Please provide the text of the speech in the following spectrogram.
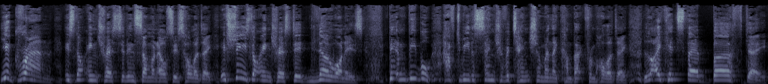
Your gran is not interested in someone else's holiday. If she's not interested, no one is. And people have to be the centre of attention when they come back from holiday, like it's their birthday.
